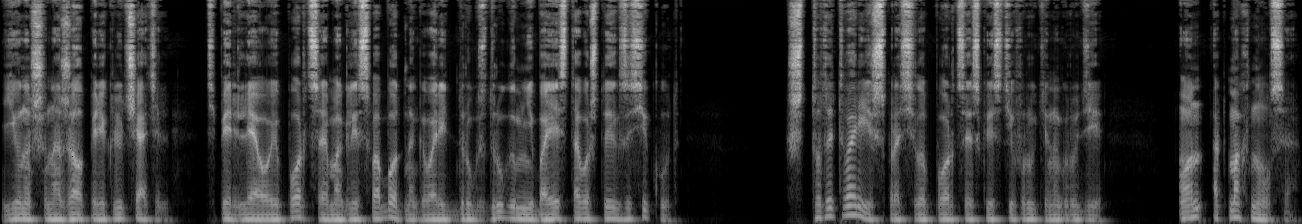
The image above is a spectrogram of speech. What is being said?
Юноша нажал переключатель. Теперь Лео и Порция могли свободно говорить друг с другом, не боясь того, что их засекут. «Что ты творишь?» — спросила порция, скрестив руки на груди. Он отмахнулся.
